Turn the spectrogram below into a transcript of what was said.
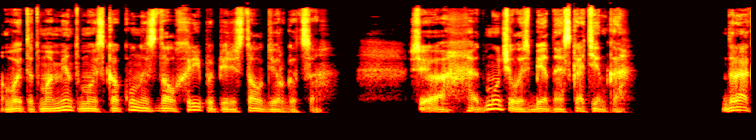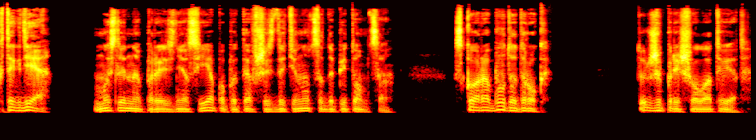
В этот момент мой скакун издал хрип и перестал дергаться. Все, отмучилась бедная скотинка. «Драк, ты где?» – мысленно произнес я, попытавшись дотянуться до питомца. «Скоро буду, друг». Тут же пришел ответ.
